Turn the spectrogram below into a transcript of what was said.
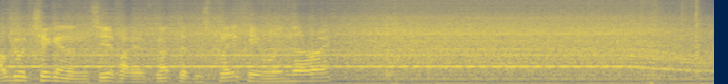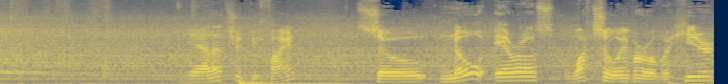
I'll go check and see if I've got the display cable in there right. Yeah, that should be fine. So no errors whatsoever over here.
